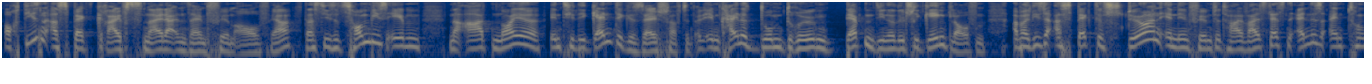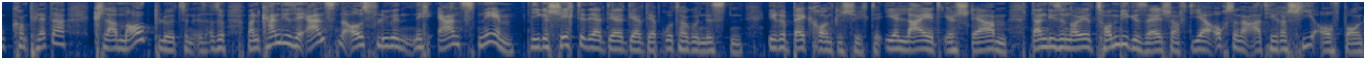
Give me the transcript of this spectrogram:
auch diesen Aspekt greift Snyder in seinem Film auf, ja, dass diese Zombies eben eine Art neue, intelligente Gesellschaft sind und eben keine dumm drögen Deppen, die nur durch die Gegend laufen. Aber diese Aspekte stören in dem Film total, weil es letzten Endes ein kompletter Klamaukblödsinn ist. Also man kann diese ernsten Ausflüge nicht ernst nehmen. Die Geschichte der, der, der, der Protagonisten, ihre Background-Geschichte, ihr Leid, ihr Sterben, dann diese neue Zombie Zombie-Gesellschaft, die ja auch so eine Art Hierarchie aufbauen,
